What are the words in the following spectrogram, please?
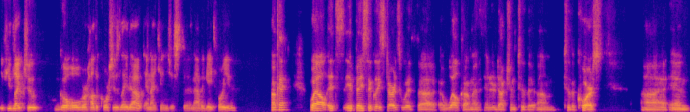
if you'd like to go over how the course is laid out and I can just uh, navigate for you. Okay. Well, it's it basically starts with uh, a welcome, an introduction to the um, to the course, uh, and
